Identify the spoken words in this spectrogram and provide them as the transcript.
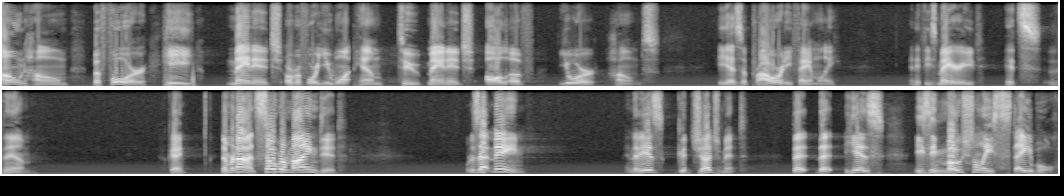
own home before he manage or before you want him to manage all of your homes. He has a priority family and if he's married, it's them. Okay? Number nine, sober minded. What does that mean? And that he has good judgment. That, that he is, he's emotionally stable.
